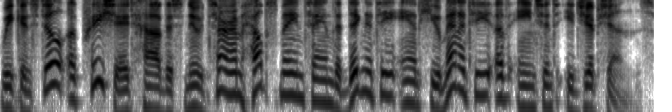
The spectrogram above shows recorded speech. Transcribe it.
we can still appreciate how this new term helps maintain the dignity and humanity of ancient Egyptians.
